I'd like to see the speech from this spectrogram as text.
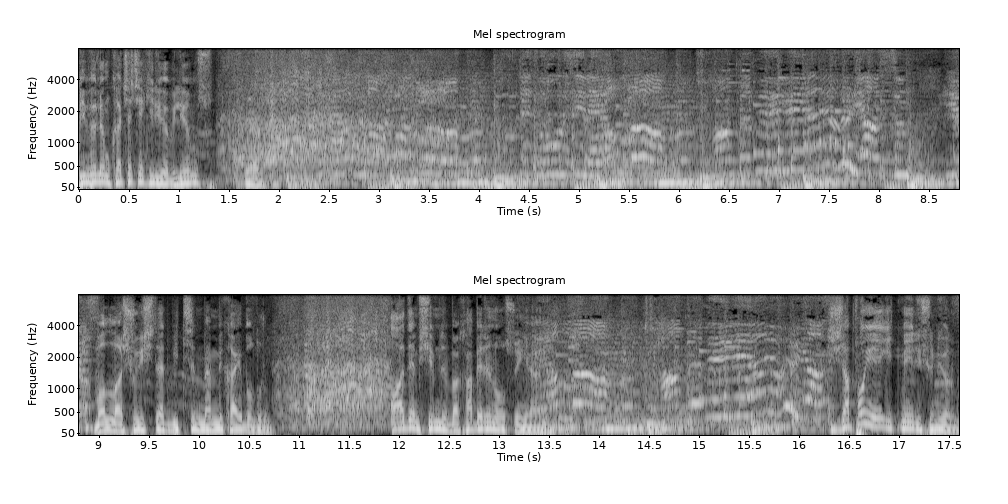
Bir bölüm kaça çekiliyor biliyor musun? Yani. Vallahi şu işler bitsin ben bir kaybolurum. Adem şimdi bak haberin olsun yani. Japonya'ya gitmeyi düşünüyorum.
